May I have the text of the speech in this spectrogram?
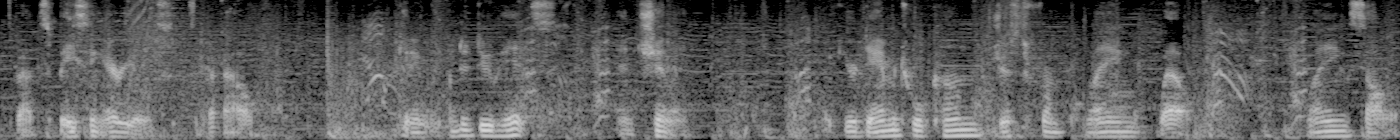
It's about spacing aerials. It's about getting one to do hits and chilling. Like your damage will come just from playing well, playing solid.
